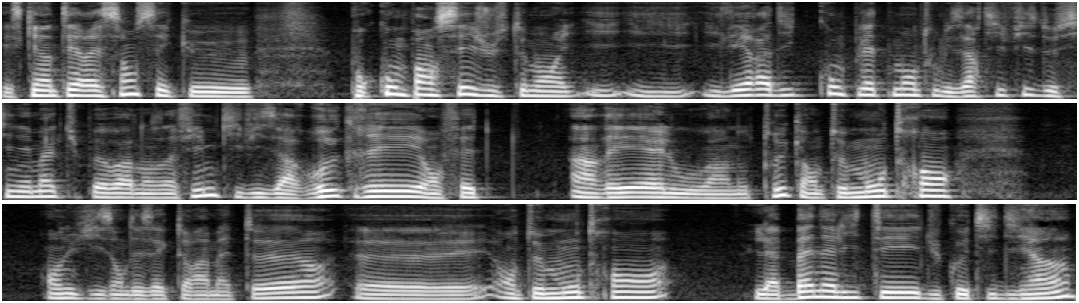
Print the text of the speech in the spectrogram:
Et ce qui est intéressant, c'est que pour compenser justement, il, il- il éradique complètement tous les artifices de cinéma que tu peux avoir dans un film qui visent à recréer en fait un réel ou un autre truc en te montrant, en utilisant des acteurs amateurs, euh, en te montrant la banalité du quotidien,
